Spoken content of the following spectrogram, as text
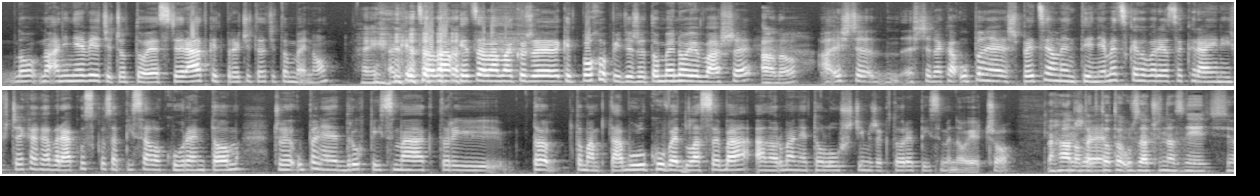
no, no ani neviete, čo to je. Ste rád, keď prečítate to meno. Hej. A keď sa vám, keď sa vám akože, keď pochopíte, že to meno je vaše. Áno. A ešte, ešte taká úplne špeciálne, tie nemecké hovoriace krajiny v Čechách a v Rakúsku sa písalo kurentom, čo je úplne druh písma, ktorý, to, to mám tabulku vedľa seba a normálne to lúštim, že ktoré písmeno je čo. Aha, no že... tak toto už začína znieť uh,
